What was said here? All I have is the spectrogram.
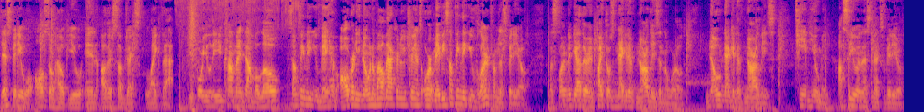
this video will also help you in other subjects like that. Before you leave, comment down below something that you may have already known about macronutrients or maybe something that you've learned from this video. Let's learn together and fight those negative gnarlies in the world. No negative gnarlies. Team Human. I'll see you in this next video.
